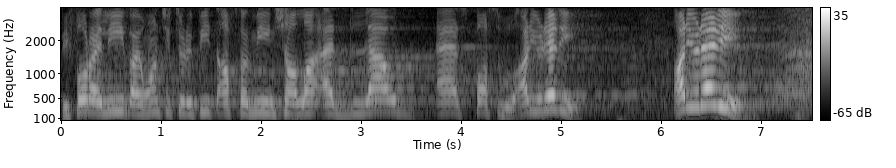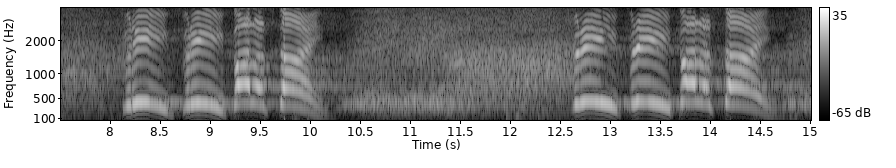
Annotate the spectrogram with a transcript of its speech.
Before I leave, I want you to repeat after me, inshallah, as loud as possible. Are you ready? Are you ready? Free, free Palestine! Free, free Palestine! Free, free Palestine!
